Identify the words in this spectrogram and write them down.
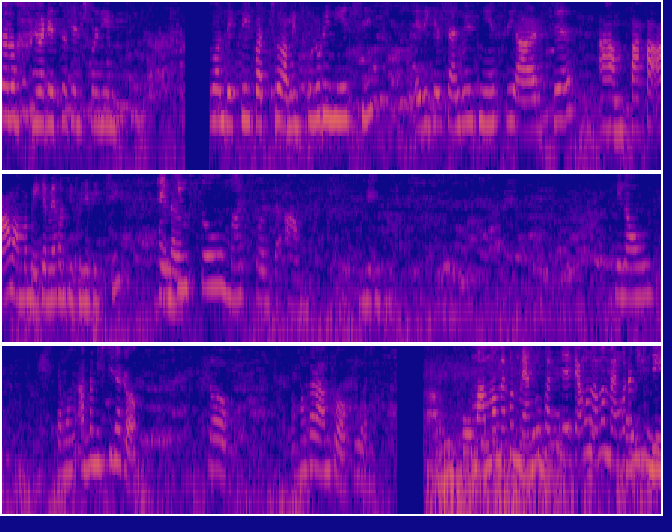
চলো এবার ড্রেসটা চেঞ্জ করে নিই। তোমার দেখতেই পাচ্ছ আমি ফুলুরি নিয়ে এসেছি এদিকে স্যান্ডউইচ নিয়ে এসেছি আর হচ্ছে আম পাকা আম আমার মেয়েকে আমি এখন টিফিনে দিচ্ছি। Thank you so much for the aam. নাও তেমন আমরা মিষ্টি না টক? টক। এখনকার আম টক কি হয় মাম্মাম এখন ম্যাঙ্গো খাচ্ছে। কেমন মামা ম্যাঙ্গোটা মিষ্টি?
